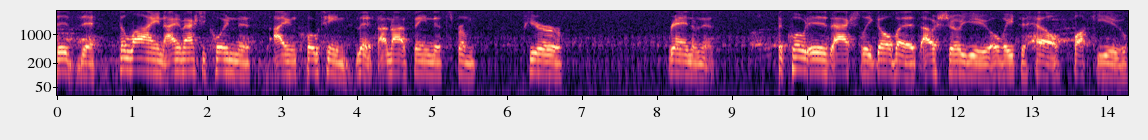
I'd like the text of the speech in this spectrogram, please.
the, the the line I am actually quoting this. I am quoting this. I'm not saying this from pure randomness the quote is actually, Golbez, I'll show you a way to hell, fuck you.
